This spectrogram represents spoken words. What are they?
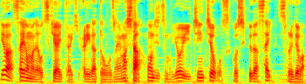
では最後までお付き合いいただきありがとうございました。本日も良い一日をお過ごしください。それでは。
